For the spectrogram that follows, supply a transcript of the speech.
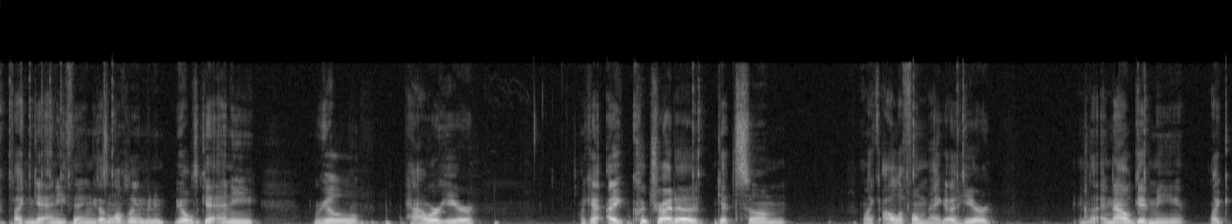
if I can get anything. It doesn't look like I'm to be able to get any real power here. Like I, I could try to get some like Aleph Omega here and that'll give me like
